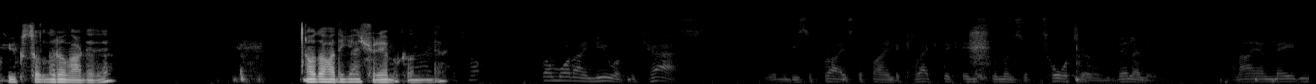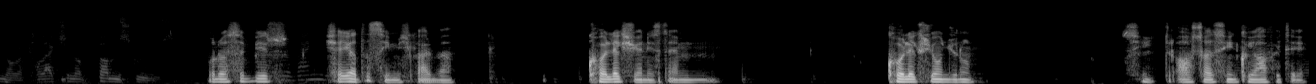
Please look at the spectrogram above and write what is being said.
büyük sırları var dedi. O da hadi gel şuraya bakalım dedi. Surprised to find eclectic instruments of torture and villainy. An Iron Maiden or a collection of thumb screws. Burası bir şey adasıymış galiba. Koleksiyonist. em, Koleksiyoncunun. Siktir. Assassin kıyafeti.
